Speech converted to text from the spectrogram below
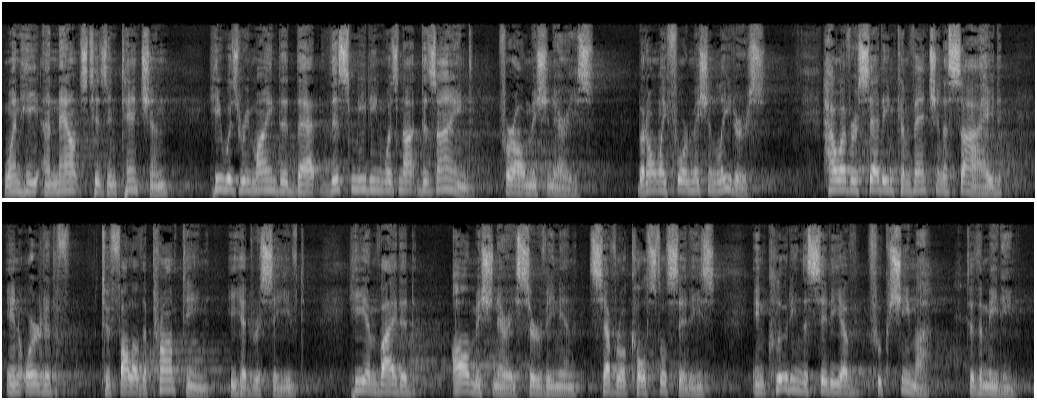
When he announced his intention, he was reminded that this meeting was not designed for all missionaries, but only for mission leaders. However, setting convention aside in order to, to follow the prompting he had received, he invited all missionaries serving in several coastal cities, including the city of Fukushima, to the meeting.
